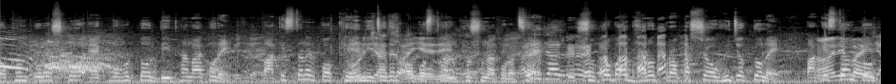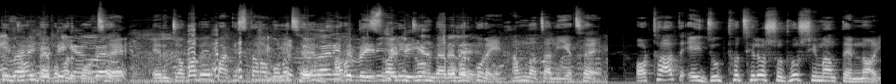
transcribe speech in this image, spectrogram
তখন তুরস্ক এক মুহূর্ত দ্বিধা না করে পাকিস্তানের পক্ষে নিজেদের অবস্থান ঘোষণা করেছে। শুক্রবার ভারত প্রকাশ্যে অভিযোগ তোলে পাকিস্তান তুর্কি ড্রোন ব্যবহার করছে। এর জবাবে পাকিস্তানও বলেছে ভারত ইসরায়েলি ড্রোন ব্যবহার করে হামলা চালিয়েছে। অর্থাৎ এই যুদ্ধ ছিল শুধু সীমান্তের নয়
